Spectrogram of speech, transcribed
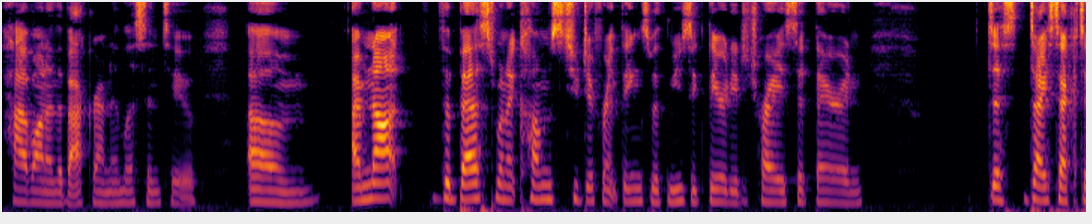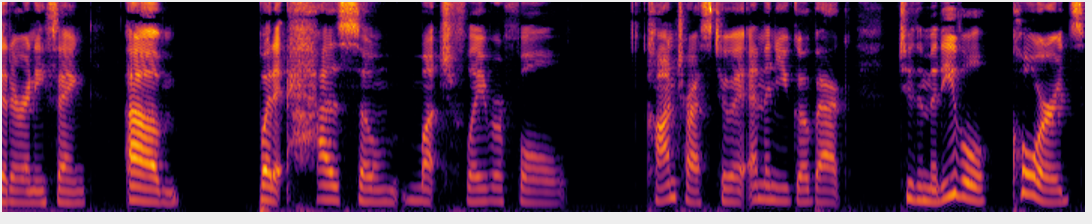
have on in the background and listen to. Um i'm not the best when it comes to different things with music theory to try to sit there and dis- dissect it or anything um but it has so much flavorful contrast to it and then you go back to the medieval chords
